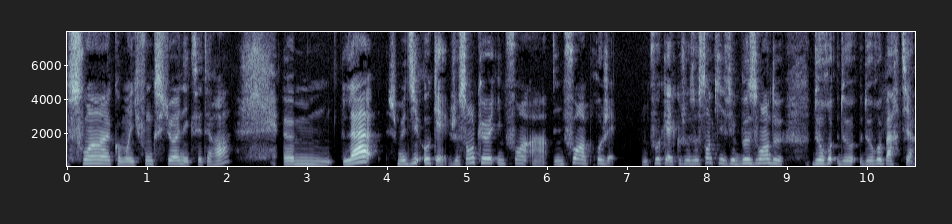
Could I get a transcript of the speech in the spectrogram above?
soin, comment il fonctionne, etc. là, je me dis, OK, je sens qu'il me faut un projet. Il me faut quelque chose au sang qui j'ai besoin de, repartir.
